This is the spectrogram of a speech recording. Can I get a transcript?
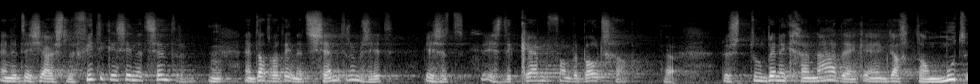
En het is juist Leviticus in het centrum. En dat wat in het centrum zit, is, het, is de kern van de boodschap. Ja. Dus toen ben ik gaan nadenken en ik dacht, dan moet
